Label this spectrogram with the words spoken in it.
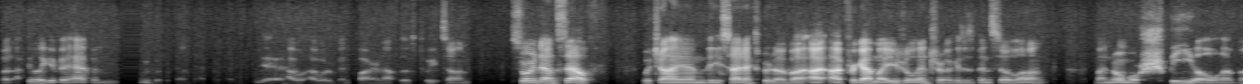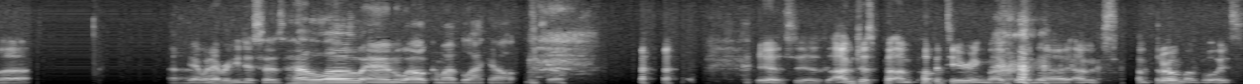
But I feel like if it happened, we would have done that. Yeah. I, I would have been firing off those tweets on Soaring Down South, which I am the site expert of. I, I, I forgot my usual intro because it's been so long. My normal spiel of uh, uh Yeah, whenever he just says hello and welcome, I black out. So yes, yes. I'm just pu- I'm puppeteering Mike right now. I'm I'm throwing my voice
